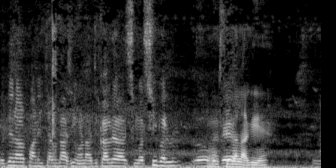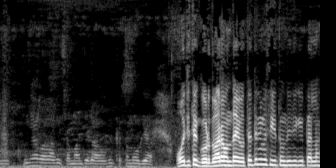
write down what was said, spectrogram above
ਉਹਦੇ ਨਾਲ ਪਾਣੀ ਚੱਲਦਾ ਸੀ ਹੁਣ ਅੱਜ ਕੱਲ ਸਮਰਸੀਬਲ ਹੋ ਗਿਆ। ਸਮਰਸੀਬਲ ਆ ਗਈ ਹੈ। ਤੇ ਖੂਹੀਆਂ ਵਾਲਾ ਵੀ ਸਮਾਂ ਜਿਹੜਾ ਉਹ ਵੀ ਖਤਮ ਹੋ ਗਿਆ। ਉਹ ਜਿੱਥੇ ਗੁਰਦੁਆਰਾ ਹੁੰਦਾ ਹੈ ਉੱਥੇ ਤੇ ਨਹੀਂ ਮਸਜਿਦ ਹੁੰਦੀ ਸੀਗੀ ਪਹਿਲਾਂ?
